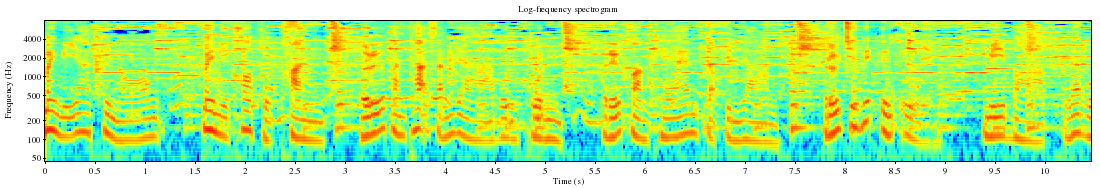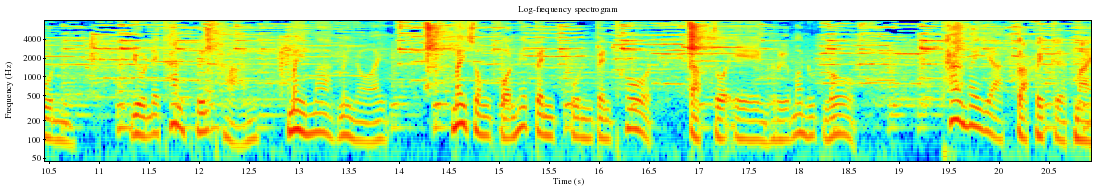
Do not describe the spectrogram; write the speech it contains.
ไม่มีญาติพี่น้อง ไม่มีข้อผูกพัน หรือพันธสัญญาบุญคุณ หรือความแค้นกับวิญญาณ หรือชีวิตอื่นมีบาปและบุญ อยู่ในขั้นพื้นฐานไม่มากไม่น้อย ไม่ส่งผลให้เป็นคุณเป็นโทษกับตัวเองหรือมนุษย์โลก ถ้าไม่อยากกลับไปเกิดใหม่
